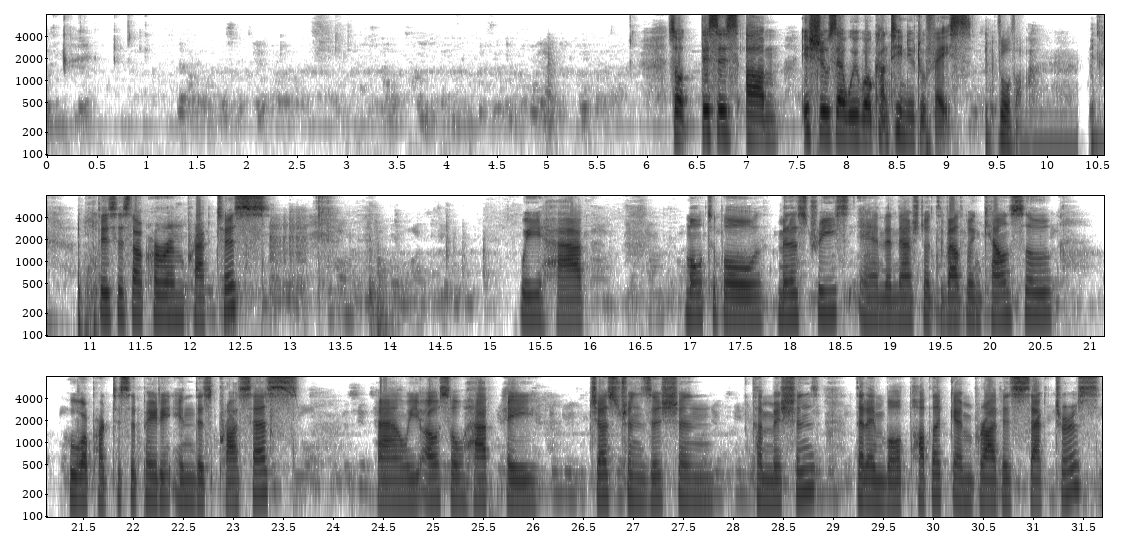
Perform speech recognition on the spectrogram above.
So this is um, issues that we will continue to face. This is our current practice. We have multiple ministries and the National Development Council who are participating in this process. And we also have a just transition commissions that involve public and private sectors.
